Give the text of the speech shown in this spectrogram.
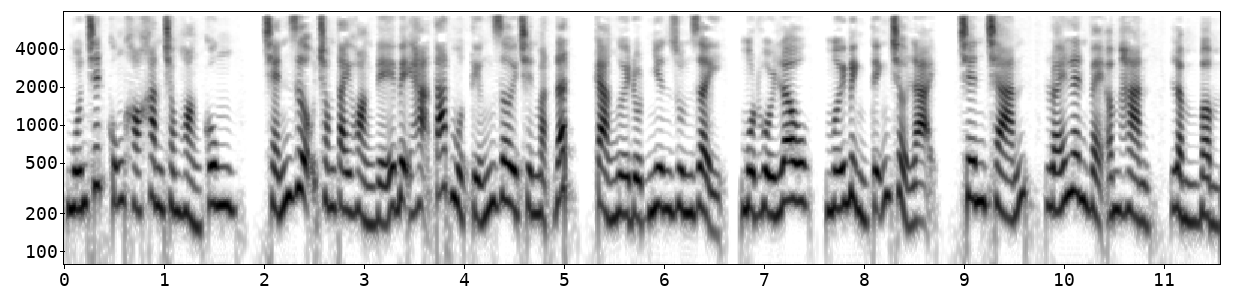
Muốn chết cũng khó khăn trong hoàng cung, chén rượu trong tay hoàng đế bệ hạ tát một tiếng rơi trên mặt đất, cả người đột nhiên run rẩy, một hồi lâu mới bình tĩnh trở lại, trên trán lóe lên vẻ âm hàn, lẩm bẩm:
